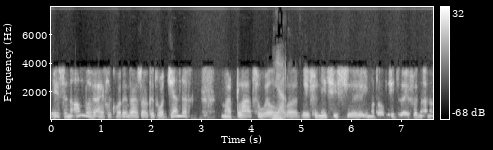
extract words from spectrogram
is een ander eigenlijk woord. En daar zou ik het woord gender maar plaatsen, hoewel ja. alle definities uh, iemand altijd even aan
